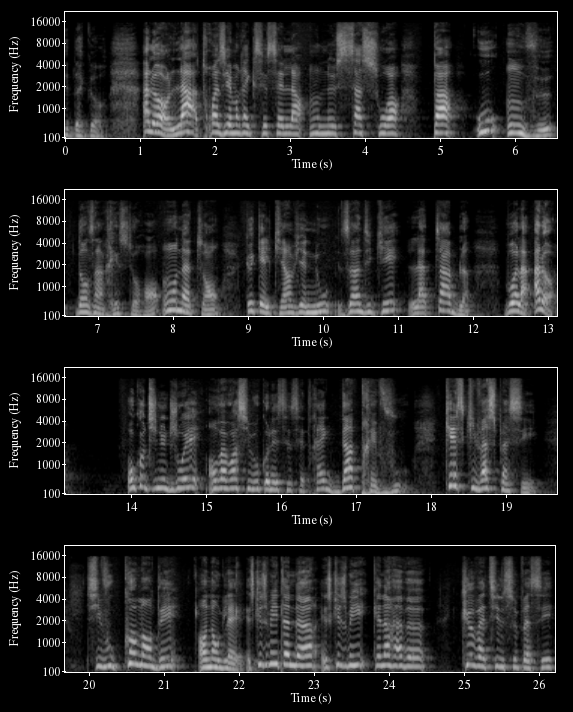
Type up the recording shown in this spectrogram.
est d'accord. Alors, la troisième règle, c'est celle-là. On ne s'assoit pas où on veut dans un restaurant. On attend que quelqu'un vienne nous indiquer la table. Voilà. Alors, on continue de jouer. On va voir si vous connaissez cette règle. D'après vous, qu'est-ce qui va se passer si vous commandez en anglais? Excuse me, tender. Excuse me, can I have a... Que va-t-il se passer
